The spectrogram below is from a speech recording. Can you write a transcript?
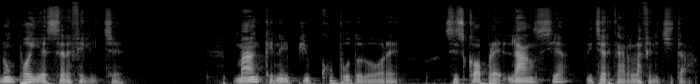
non puoi essere felice. Ma anche nel più cupo dolore si scopre l'ansia di cercare la felicità.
